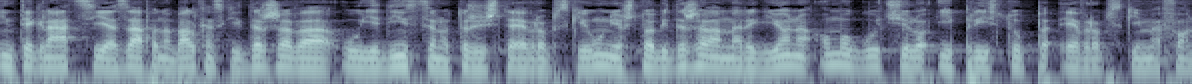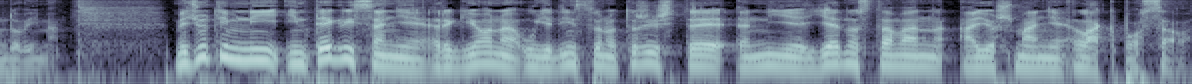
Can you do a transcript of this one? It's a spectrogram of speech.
integracija zapadno-balkanskih država u jedinstveno tržište Evropske unije, što bi državama regiona omogućilo i pristup evropskim fondovima. Međutim, ni integrisanje regiona u jedinstveno tržište nije jednostavan, a još manje lak posao.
